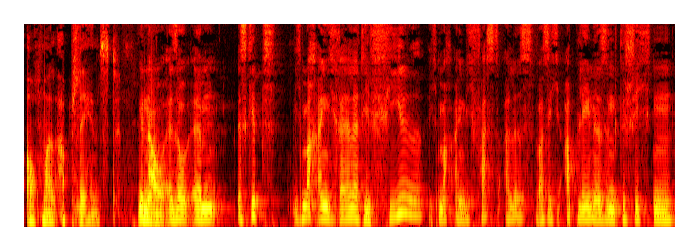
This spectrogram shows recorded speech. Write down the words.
auch mal ablehnst. Genau, also ähm, es gibt, ich mache eigentlich relativ viel. Ich mache eigentlich fast alles. Was ich ablehne, sind Geschichten,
